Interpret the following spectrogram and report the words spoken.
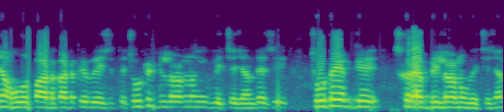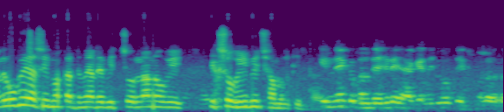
ਜਾਂ ਹੋਰ ਪਾਰਟ ਕੱਢ ਕੇ ਵੇਚਦੇ ਛੋਟੇ ਡੀਲਰਾਂ ਨੂੰ ਹੀ ਵੇਚੇ ਜਾਂਦੇ ਸੀ। ਛੋਟੇ ਅੱਗੇ ਸਕ੍ਰੈਪ ਡੀਲਰਾਂ ਨੂੰ ਵੇਚੇ ਜਾਂਦੇ। ਉਹ ਵੀ ਅਸੀਂ ਮੁਕੱਦਮਿਆਂ ਦੇ ਵਿੱਚ ਉਹਨਾਂ ਨੂੰ ਵੀ 120 ਵਿੱਚ ਸ਼ਾਮਲ ਕੀਤਾ। ਕਿੰਨੇ ਕੁ ਬੰਦੇ ਜਿਹੜੇ ਹੈਗੇ ਨੇ ਜੋ ਦੇਖ ਮਤਲਬ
